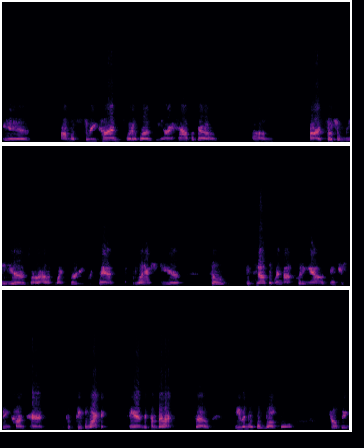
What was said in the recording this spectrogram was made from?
is almost three times what it was a year and a half ago. Um, our social medias are up like 30% last year. So it's not that we're not putting out interesting content because people like it and they come back. So even as a local, helping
